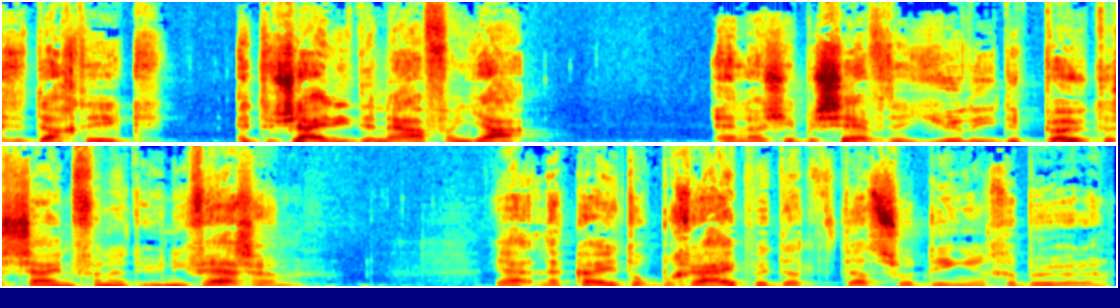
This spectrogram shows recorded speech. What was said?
En toen dacht ik, en toen zei hij daarna van ja, en als je beseft dat jullie de peuters zijn van het universum, ja, dan kan je toch begrijpen dat dat soort dingen gebeuren.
